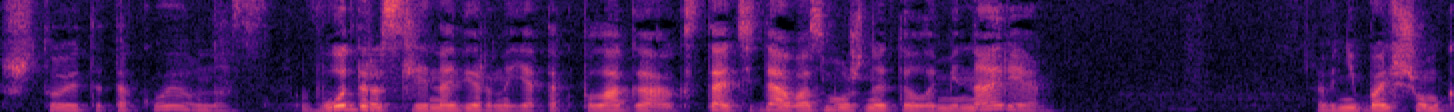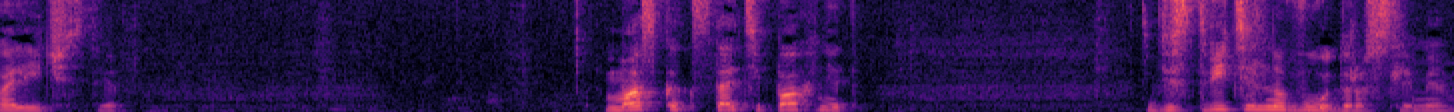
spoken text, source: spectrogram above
Что это такое у нас? Водоросли, наверное, я так полагаю. Кстати, да, возможно, это ламинария в небольшом количестве. Маска, кстати, пахнет действительно водорослями.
